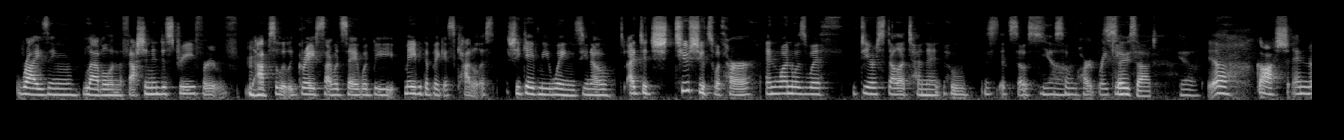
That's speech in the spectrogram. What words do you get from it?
rising level in the fashion industry. For mm-hmm. absolutely Grace, I would say would be maybe the biggest catalyst. She gave me wings, you know. I did sh- two shoots with her, and one was with dear Stella Tennant, who is it's so yeah. so heartbreaking. So sad. Yeah. Yeah. Gosh. And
